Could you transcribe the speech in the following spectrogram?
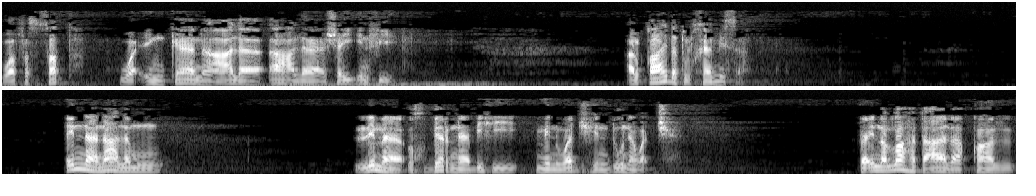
وفي السطح وإن كان على أعلى شيء فيه. القاعدة الخامسة إنا نعلم لما أخبرنا به من وجه دون وجه. فإن الله تعالى قال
